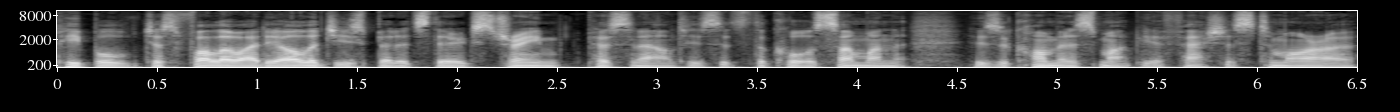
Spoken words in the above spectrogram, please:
people just follow ideologies, but it's their extreme personalities that's the cause. Someone who's a communist might be a fascist tomorrow,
